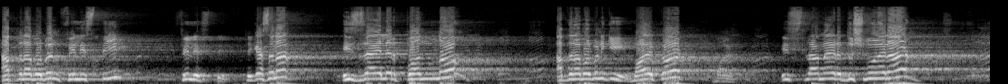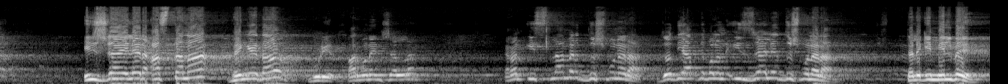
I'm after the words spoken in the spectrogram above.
আপনারা বলবেন, ফিলিস্তিন ফিলিস্তিন। ঠিক আছে না? ইসরায়েলের পণ্য। আপনারা বলবেন কি? বয়কট। ইসলামের দুশ্মনেরা। ইসরায়েলের আস্তানা ভেঙে দাও দাও। পারব না ইনশাল্লাহ এখন ইসলামের দুশ্মনেরা, যদি আপনি বলেন ইসরায়েলের দুশ্মনেরা, তাহলে কি মিলবে?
